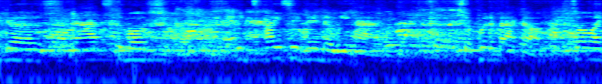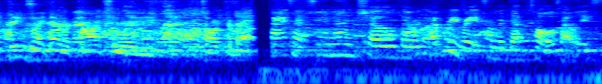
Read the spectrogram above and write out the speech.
because that's the most enticing thing that we have. So put it back up. So like things like that are constantly talked about. Facts at CNN show the recovery rates on the death tolls, at least.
